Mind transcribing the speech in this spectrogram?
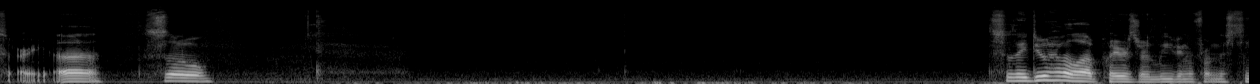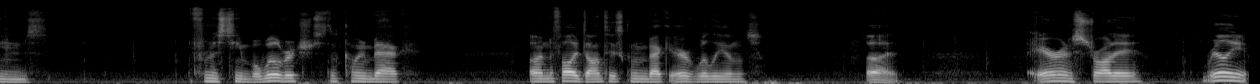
Sorry. Uh, so. So they do have a lot of players that are leaving from this team's from this team, but Will Richardson's coming back. Uh, N'Faly Dante's coming back. Eric Williams. Uh, Aaron Estrada. Really,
